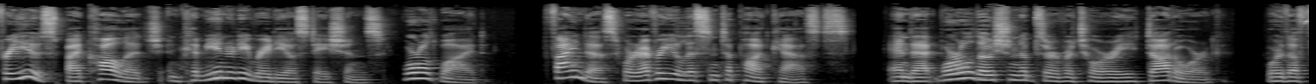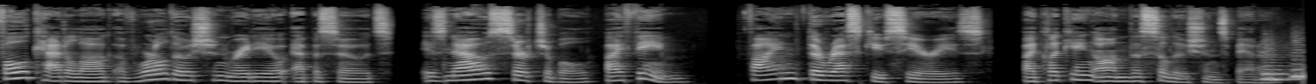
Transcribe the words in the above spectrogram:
for use by college and community radio stations worldwide. Find us wherever you listen to podcasts and at worldoceanobservatory.org, where the full catalog of World Ocean Radio episodes is now searchable by theme. Find the Rescue series by clicking on the Solutions banner.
